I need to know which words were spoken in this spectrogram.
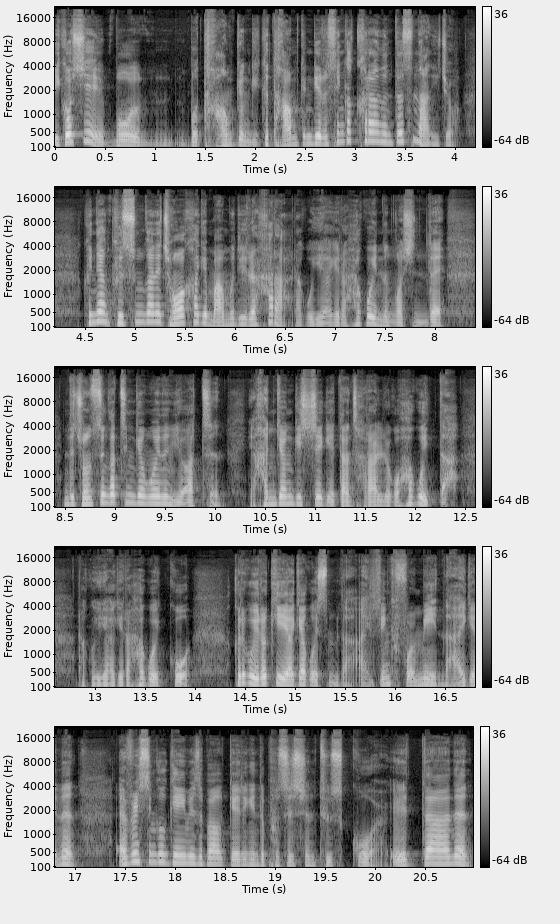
이것이 뭐, 뭐 다음 경기, 그 다음 경기를 생각하라는 뜻은 아니죠. 그냥 그 순간에 정확하게 마무리를 하라라고 이야기를 하고 있는 것인데, 근데 존슨 같은 경우에는 여하튼 한 경기씩 일단 잘하려고 하고 있다라고 이야기를 하고 있고, 그리고 이렇게 이야기하고 있습니다. I think for me, 나에게는 every single game is about getting in the position to score. 일단은,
